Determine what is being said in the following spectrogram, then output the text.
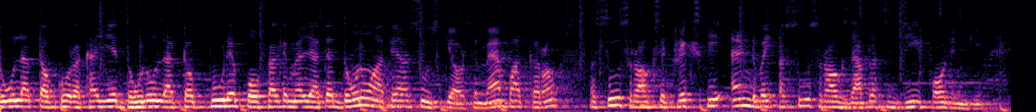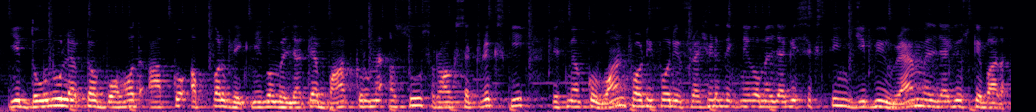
दो लैपटॉप को रखा है, ये दोनों लैपटॉप पूरे परफेक्ट मिल जाते हैं। दोनों आते हैं असूस की ओर से। मैं बात कर रहा हूँ असूस रॉक से ट्रिक्स की एंड भाई Asus ROG Zephyrus G fourteen की। ये दोनों लैपटॉप बहुत आपको अपर देखने को मिल जाते हैं। बात करूँ मैं असूस रॉक सेट्रिक्स की, इसमें आपको 144 फोर्टी रिफ्रेश देखने को मिल जाएगी सिक्सटीन जी रैम मिल जाएगी, उसके बाद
